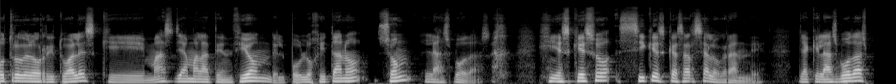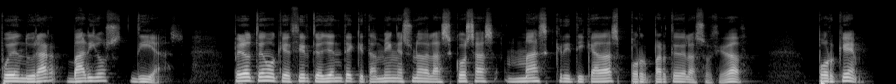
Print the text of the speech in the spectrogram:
Otro de los rituales que más llama la atención del pueblo gitano son las bodas. Y es que eso sí que es casarse a lo grande, ya que las bodas pueden durar varios días. Pero tengo que decirte, oyente, que también es una de las cosas más criticadas por parte de la sociedad. ¿Por qué?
